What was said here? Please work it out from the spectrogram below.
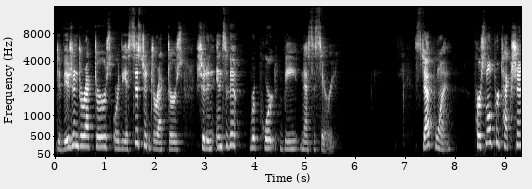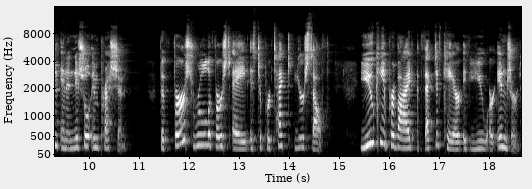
division directors, or the assistant directors should an incident report be necessary. Step 1 Personal protection and initial impression. The first rule of first aid is to protect yourself. You can't provide effective care if you are injured.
